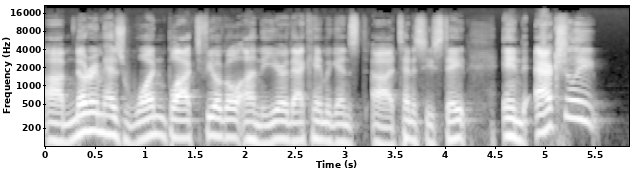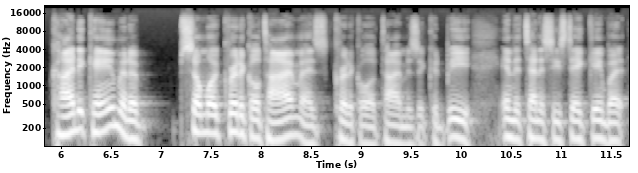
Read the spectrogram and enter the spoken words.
Um, Notre Dame has one blocked field goal on the year. That came against uh, Tennessee State and actually kind of came at a somewhat critical time, as critical a time as it could be in the Tennessee State game. But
